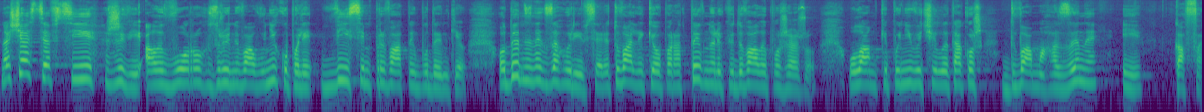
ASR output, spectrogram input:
На щастя, всі живі, але ворог зруйнував у Нікополі 8 приватних будинків. Один з них загорівся. Рятувальники оперативно ліквідували пожежу. Уламки понівечили також два магазини і кафе.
